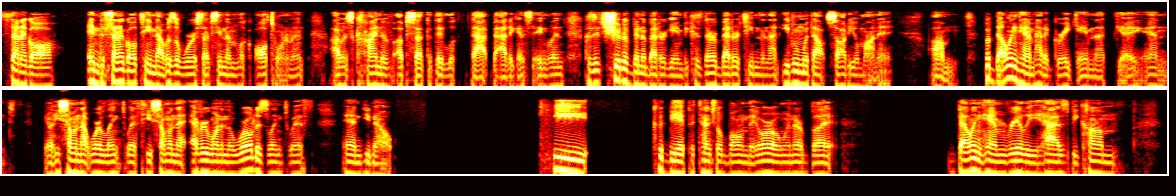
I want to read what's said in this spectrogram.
Senegal. In the Senegal team, that was the worst I've seen them look all tournament. I was kind of upset that they looked that bad against England because it should have been a better game because they're a better team than that, even without Sadio Mane. Um, but Bellingham had a great game that day, and you know he's someone that we're linked with. He's someone that everyone in the world is linked with, and you know he could be a potential Ballon d'Or winner, but Bellingham really has become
